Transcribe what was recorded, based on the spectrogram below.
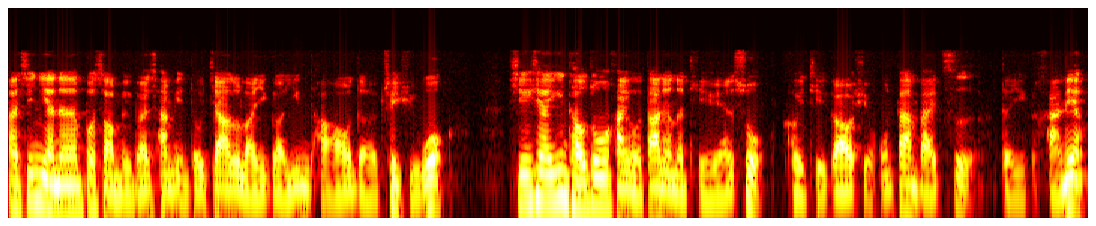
那今年呢，不少美白产品都加入了一个樱桃的萃取物。新鲜樱桃中含有大量的铁元素，可以提高血红蛋白质的一个含量。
